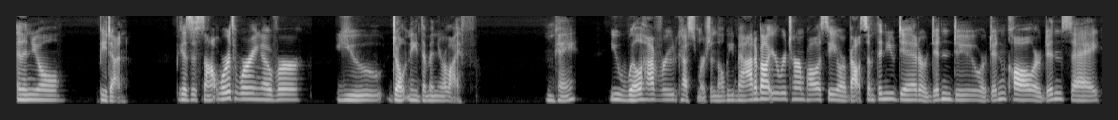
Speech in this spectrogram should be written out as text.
and then you'll be done. Because it's not worth worrying over you don't need them in your life. Okay. You will have rude customers and they'll be mad about your return policy or about something you did or didn't do or didn't call or didn't say,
